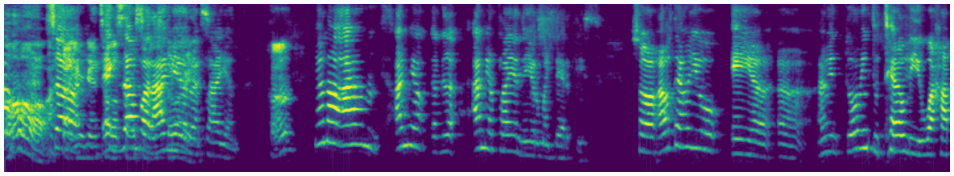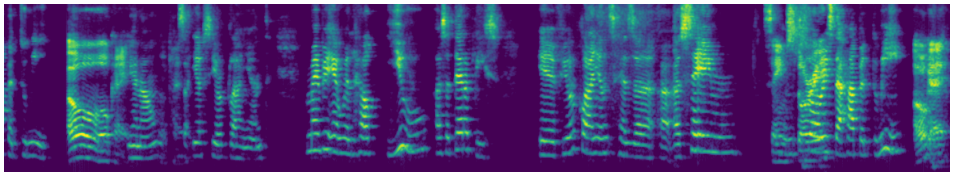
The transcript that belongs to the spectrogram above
Oh, So, thought you were going to tell us Example, I'm your client. Huh? You know, I'm I'm your I'm your client and you're my therapist. So I'll tell you a uh, uh, I'm going to tell you what happened to me. Oh, okay. you know Okay. so yes your client maybe it will help you as a therapist if your client has a, a, a same Same um, story. stories that happened to me Okay.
